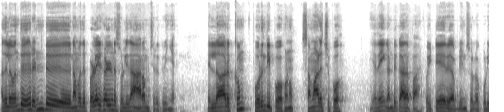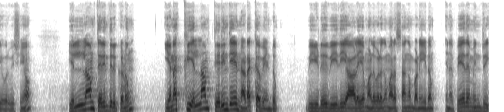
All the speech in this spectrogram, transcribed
அதில் வந்து ரெண்டு நமது பிழைகள்னு சொல்லி தான் ஆரம்பிச்சிருக்கிறீங்க. எல்லாருக்கும் பொருந்தி போகணும். சமாளிச்சு போ. எதையும் கண்டுக்காதப்பா. போயிட்டே இரு அப்படின்னு சொல்லக்கூடிய ஒரு விஷயம். எல்லாம் தெரிந்திருக்கணும். எனக்கு எல்லாம் தெரிந்தே நடக்க வேண்டும். வீடு வீதி ஆலயம் அலுவலகம் அரசாங்கம் பணியிடம் என பேதமின்றி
